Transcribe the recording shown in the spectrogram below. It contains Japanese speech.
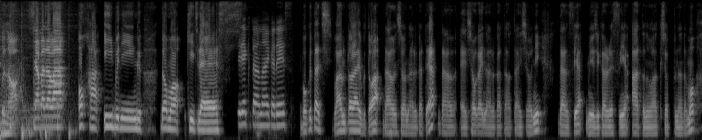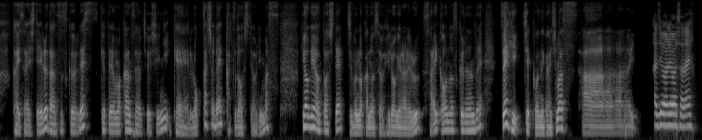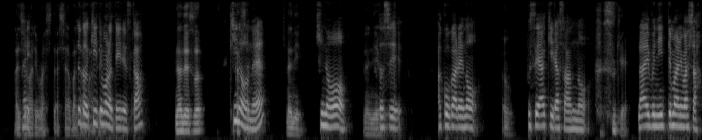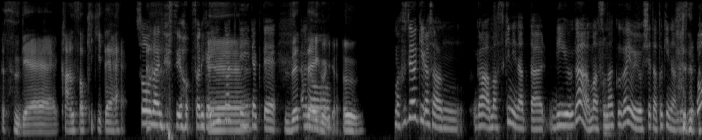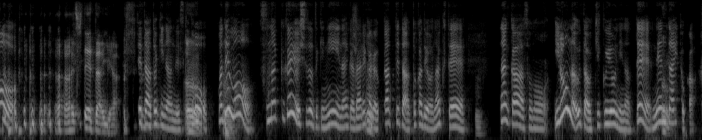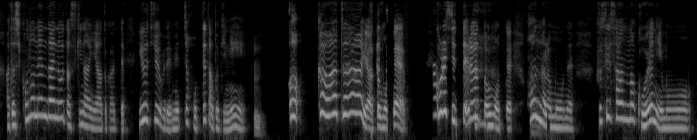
イブのシャバダバおはイーブニング。どうも、キイチです。ディレクターの愛花です。僕たちワントライブとはダウン症のある方やダウン、えー障害のある方を対象にダンスやミュージカルレッスンやアートのワークショップなども開催しているダンススクールです。拠点は関西を中心に計6カ所で活動しております。表現を通して自分の可能性を広げられる最高のスクールなので、ぜひチェックお願いします。はーい。始まりましたね。始まりました。シャバちょっと聞いてもららっていいですか？何です昨日ね、何？昨日、何を？私、憧れのうん。布施明さんの すげえ。ライブに行ってまいりました。すげえ、感想聞きてそうなんですよ。それが言いたくて言いたくて。え。絶対えぐいやん。うん。まあ、布施明さんが、まあ、好きになった理由が、まあ、スナック通いをしてた時なんですけど、してたんや。してた時なんですけど、まあでも、スナック通いしてた時になんか誰かが歌ってたとかではなくて、うん。なんかそのいろんな歌を聴くようになって年代とか、私この年代の歌好きなんやとかって YouTube でめっちゃ掘ってた時に、うん。あ変わったやと思って、これ知ってると思って、ほんならもうね、布施さんの声にも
